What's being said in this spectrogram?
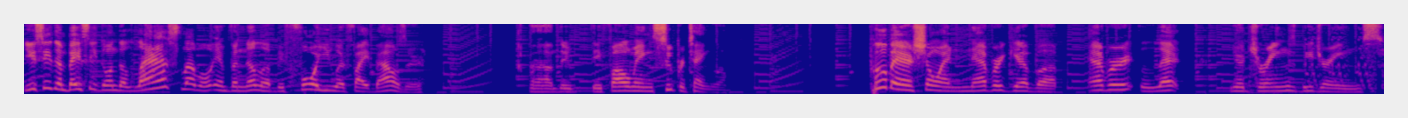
you see them basically doing the last level in vanilla before you would fight Bowser. Um, the, the following Super Tank level. Pooh Bear showing never give up, ever let your dreams be dreams.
